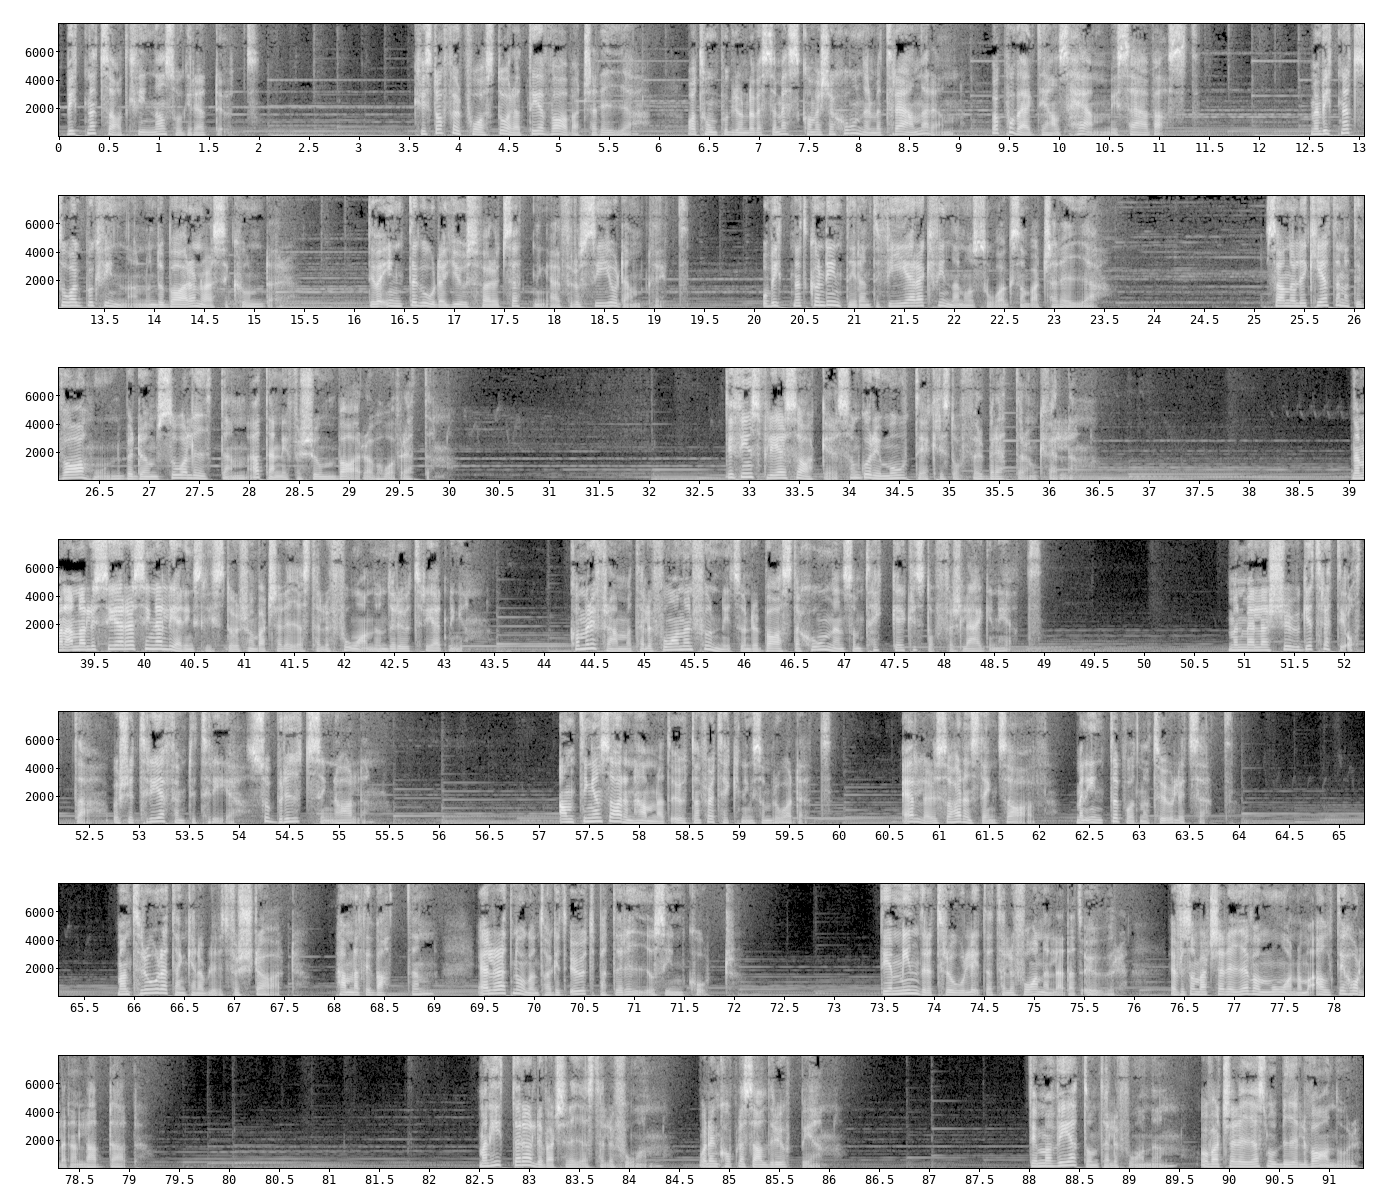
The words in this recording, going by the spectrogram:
Vittnet sa att kvinnan såg rädd ut. Kristoffer påstår att det var Vatcharia och att hon på grund av sms-konversationer med tränaren var på väg till hans hem i Sävast. Men vittnet såg på kvinnan under bara några sekunder. Det var inte goda ljusförutsättningar för att se ordentligt. Och vittnet kunde inte identifiera kvinnan hon såg som Vatcharia. Sannolikheten att det var hon bedöms så liten att den är försumbar av hovrätten. Det finns fler saker som går emot det Kristoffer berättar om kvällen. När man analyserar signaleringslistor från Vatcharias telefon under utredningen kommer det fram att telefonen funnits under basstationen som täcker Kristoffers lägenhet. Men mellan 20.38 och 23.53 så bryts signalen. Antingen så har den hamnat utanför täckningsområdet eller så har den stängts av, men inte på ett naturligt sätt. Man tror att den kan ha blivit förstörd, hamnat i vatten eller att någon tagit ut batteri och simkort. Det är mindre troligt att telefonen laddat ur eftersom Vatcharia var mån om att alltid hålla den laddad. Man hittar aldrig Vatcharias telefon och den kopplas aldrig upp igen. Det man vet om telefonen och Vatcharias mobilvanor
